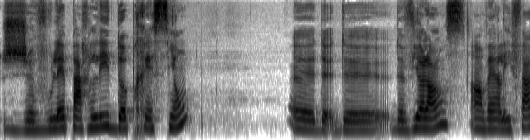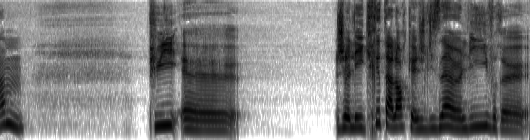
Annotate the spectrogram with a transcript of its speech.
je voulais parler d'oppression, euh, de, violence envers les femmes. Puis, euh, je l'ai écrite alors que je lisais un livre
